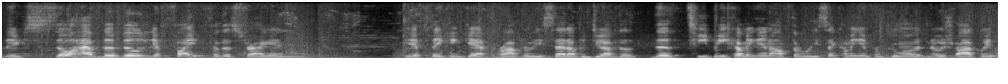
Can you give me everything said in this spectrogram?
they still have the ability to fight for this dragon if they can get properly set up. We do have the, the TP coming in off the reset coming in from Kuma with no shockwave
